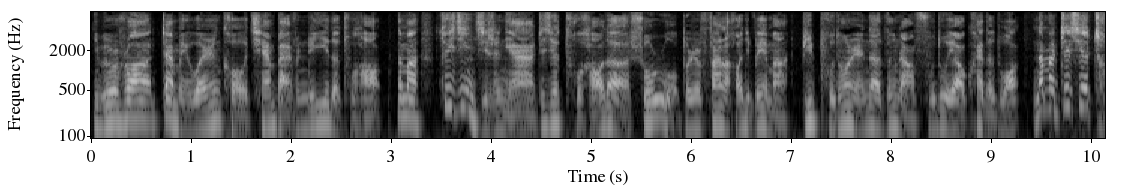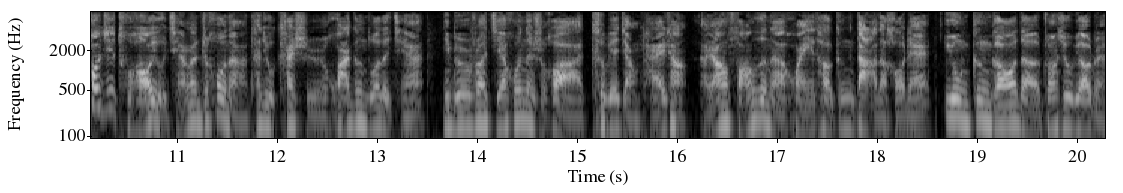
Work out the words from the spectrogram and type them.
你比如说，占美国人口前百分之一的土豪，那么最近几十年啊，这些土豪的收入不是翻了好几倍吗？比普通人的增长幅度要快得多。那么这些超级土豪有钱了之后呢，他就开始花更多的钱。你比如说结婚的时候啊，特别讲排场，然后房子呢换一套更大的豪宅，用更高的装修标准。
